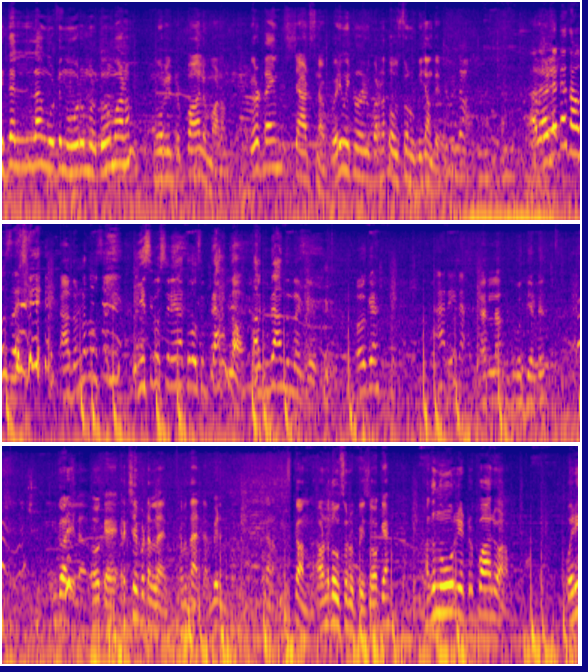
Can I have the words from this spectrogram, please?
ഇതെല്ലാം കൂട്ടി നൂറ് മുറുക്കവും വേണം. നൂറ് ലിറ്റർ പാലും വേണം. യുവർ ടൈം സ്റ്റാർട്ട്സ് ആവും ഒരു മിനിറ്റിനുള്ളിൽ പറഞ്ഞ തൗസൻഡ് റുപ്പീസ് ഞാൻ തരും. അതുകൊണ്ടല്ലേ തൗസൻഡ് അതുകൊണ്ട് ദിവസം ഈസി ക്വസ്റ്റ്യൻ ദിവസം ഭ്രാന്താ. തലക്ക് ഭ്രാന്ത് നിങ്ങൾക്ക് ഓക്കെ അറിയില്ല. അറിയില്ല. ബുദ്ധിയുണ്ട്. എനിക്കും അറിയില്ല ഓക്കെ രക്ഷപ്പെട്ടല്ലേ? അപ്പൊ താറ്റാം വരുന്നു കാണാം അതുകൊണ്ട് തൗസൻഡ് റുപ്പീസ് ഓക്കെ അത് നൂറ് ലിറ്റർ പാൽ വേണം. ഒരു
